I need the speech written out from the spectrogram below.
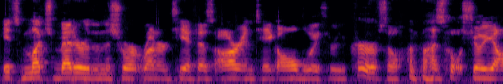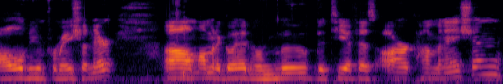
it's much better than the short runner TFS-R intake all the way through the curve. So I might as well show you all of the information there. Um, I'm going to go ahead and remove the TFS-R combination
